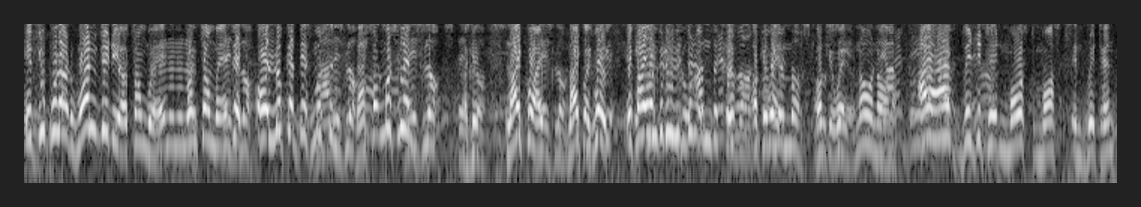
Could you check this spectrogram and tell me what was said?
If you pull out one video somewhere No, no, no, from somewhere and say. "Oh, look at this Muslim," there's that's not Muslim. There's lots. There's okay. lots. Likewise, lots. likewise. Wait, Google- if, I was to do this, to- undercover okay, wait. in a mosque, okay, wait. No, no, are- I have visited most mosques in Britain.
